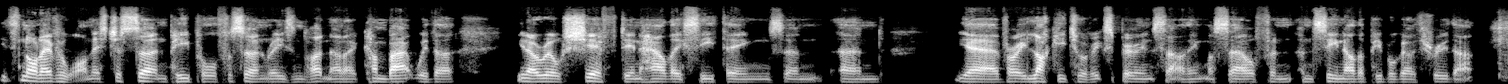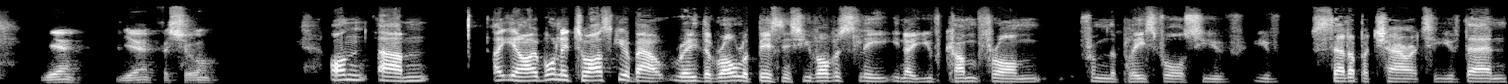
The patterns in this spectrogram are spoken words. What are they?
it's not everyone, it's just certain people for certain reasons. I don't know, come back with a, you know real shift in how they see things. And and yeah very lucky to have experienced that i think myself and, and seen other people go through that. Yeah yeah for sure. On um you know i wanted to ask you about really the role of business. You've obviously you know you've come from from the police force. You've you've set up a charity. You've then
